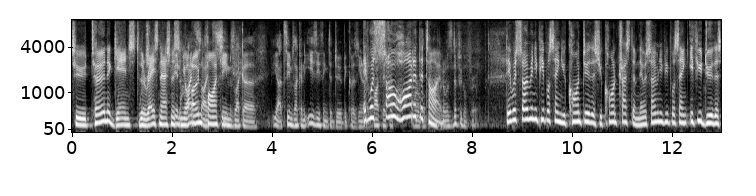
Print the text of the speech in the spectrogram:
to turn against the race nationalists in, your own party. seems like a yeah, it seems like an easy thing to do because you know It was so hard at the time. but it was difficult for him. There were so many people saying you can't do this, you can't trust them. There were so many people saying if you do this,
